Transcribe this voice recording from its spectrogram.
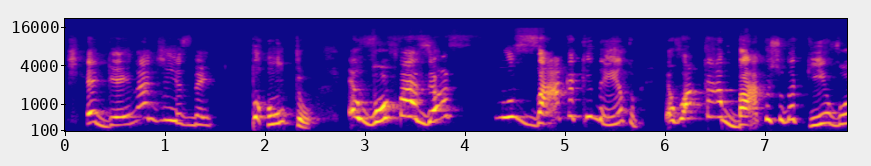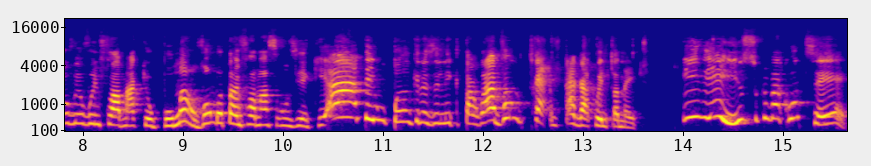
cheguei na Disney. Ponto. Eu vou fazer uma musaca aqui dentro. Eu vou acabar com isso daqui. Eu vou, eu vou inflamar aqui o pulmão. Vamos botar uma inflamaçãozinha aqui. Ah, tem um pâncreas ali que tá. Ah, vamos cagar com ele também. E é isso que vai acontecer.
